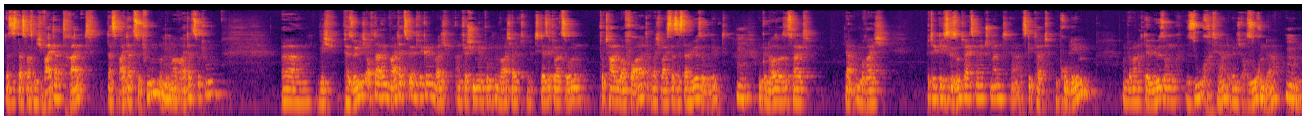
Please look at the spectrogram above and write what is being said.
Das ist das, was mich weiter treibt, das weiter zu tun und mhm. immer weiter zu tun. Ähm, mich persönlich auch darin weiterzuentwickeln, weil ich an verschiedenen Punkten war ich halt mit der Situation total überfordert, aber ich weiß, dass es da Lösungen gibt. Mhm. Und genauso ist es halt ja, im Bereich betriebliches Gesundheitsmanagement. Ja, es gibt halt ein Problem und wenn man nach der Lösung sucht, ja, da bin ich auch Suchender, mhm.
